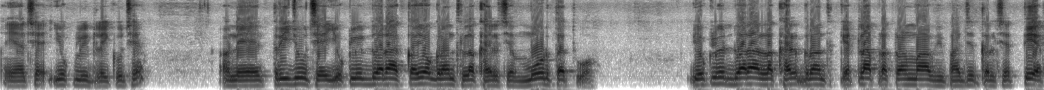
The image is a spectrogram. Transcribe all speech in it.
અહીંયા છે યુક્લિડ લખ્યું છે. અને ત્રીજું છે યુક્લિડ દ્વારા કયો ગ્રંથ લખાયેલ છે? મૂળ તત્વો. યુક્લિડ દ્વારા લખાયેલ ગ્રંથ કેટલા પ્રકરણમાં વિભાજિત કરેલ છે? તેર.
